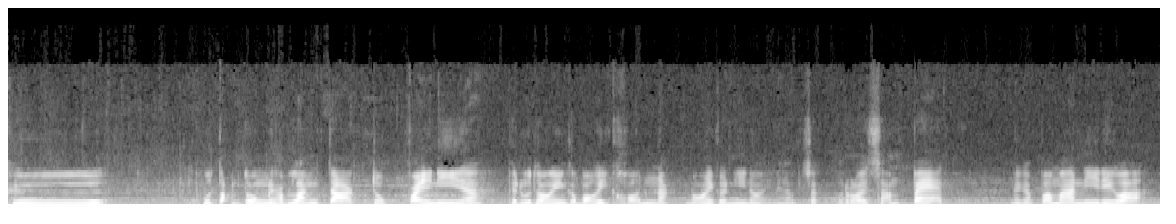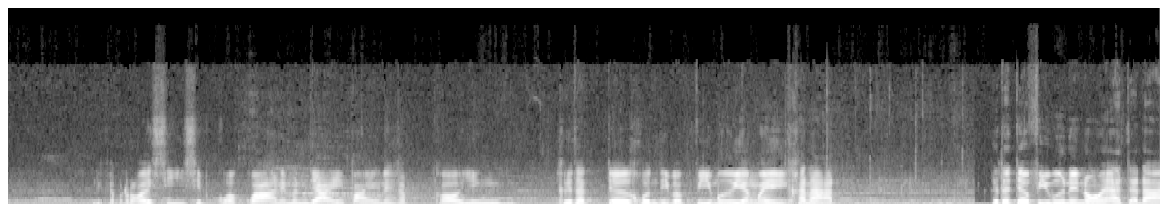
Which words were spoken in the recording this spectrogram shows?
คือพูดตามตรงนะครับ หลังจากจบไฟล์นี้นะ เพชรอูทองเองก็บอกให้ขอหนักน้อยกว่านี้หน่อยนะครับ สักร้อยสามแปดนะครับ ประมาณนี้ดีกว่านี่กับร้อยสี่สิบกว่าๆเนี่ยมันใหญ่ไปนะครับ ก็ยิง คือถ้าเจอคนที่แบบฝีมือยังไม่ขนาด คือถ้าเจอฝีมือน้อยๆอาจจะได้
